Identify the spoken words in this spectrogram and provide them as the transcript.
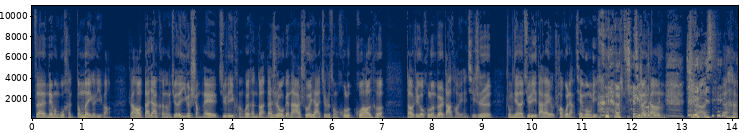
在内蒙古很东的一个地方。然后大家可能觉得一个省内距离可能会很短，但是我跟大家说一下，就是从呼呼和浩特到这个呼伦贝尔大草原，其实中间的距离大概有超过两千公里，基本上 基本上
